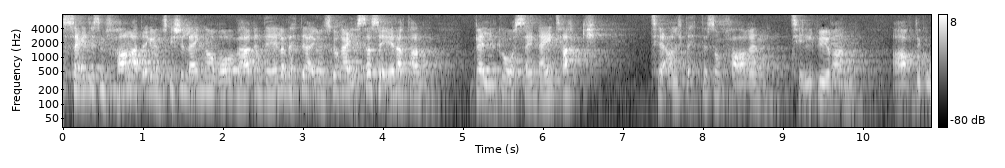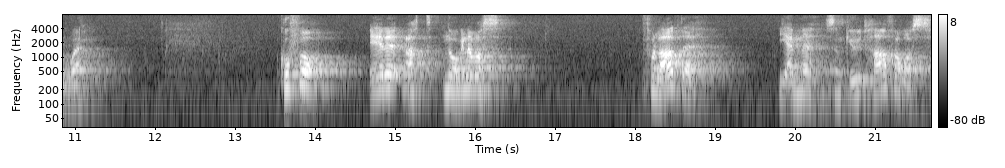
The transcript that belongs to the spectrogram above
sier til sin far at 'jeg ønsker ikke lenger å være en del av dette', 'jeg ønsker å reise', så er det at han velger å si nei takk til alt dette som faren tilbyr han av det gode. Hvorfor er det at noen av oss forlater hjemmet som Gud har for oss?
